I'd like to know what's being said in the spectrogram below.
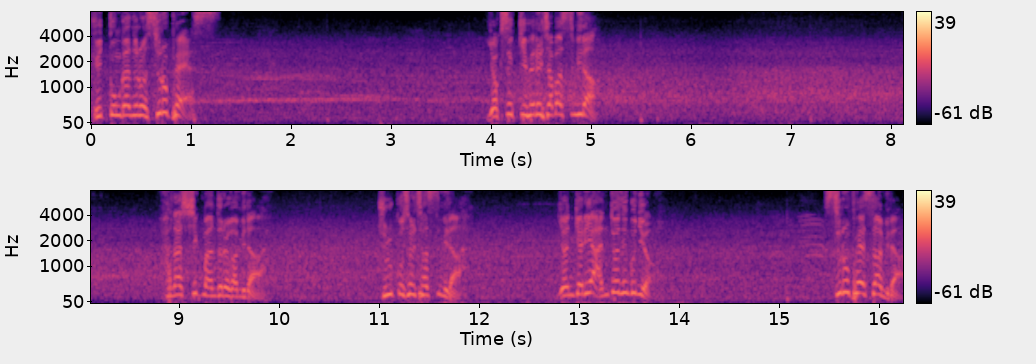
뒷공간으로 스루 패스. 역습 기회를 잡았습니다. 하나씩 만들어갑니다. 줄 곳을 찾습니다. 연결이 안 되는군요. 스루 패스합니다.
